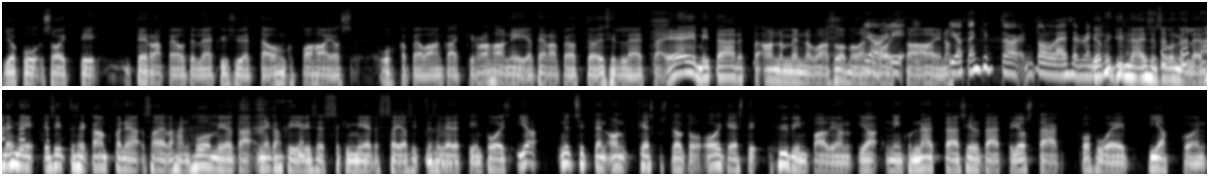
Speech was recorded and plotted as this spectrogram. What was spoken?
joku soitti terapeutille ja kysyi, että onko paha, jos uhkapelaan kaikki rahani. Ja terapeutti oli silleen, että ei mitään, että anna mennä vaan, suomalainen Joo, eli voittaa aina. jotenkin to, tolleen se meni. Jotenkin näin se suunnilleen meni ja sitten se kampanja sai vähän huomiota negatiivisessakin mielessä ja sitten se vedettiin pois. Ja nyt sitten on keskusteltu oikeasti hyvin paljon ja niin kuin näyttää siltä, että jos tämä kohu ei piakkoin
